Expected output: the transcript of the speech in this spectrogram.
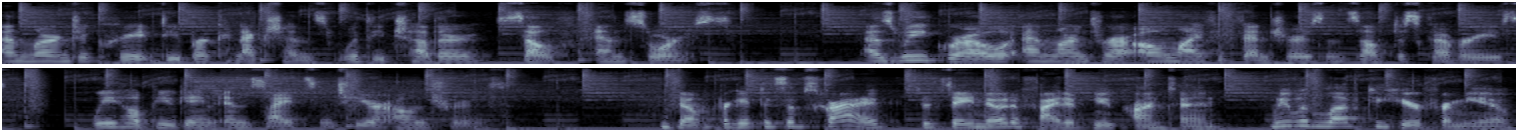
and learn to create deeper connections with each other, self, and source. As we grow and learn through our own life adventures and self discoveries, we hope you gain insights into your own truth. Don't forget to subscribe to stay notified of new content. We would love to hear from you.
